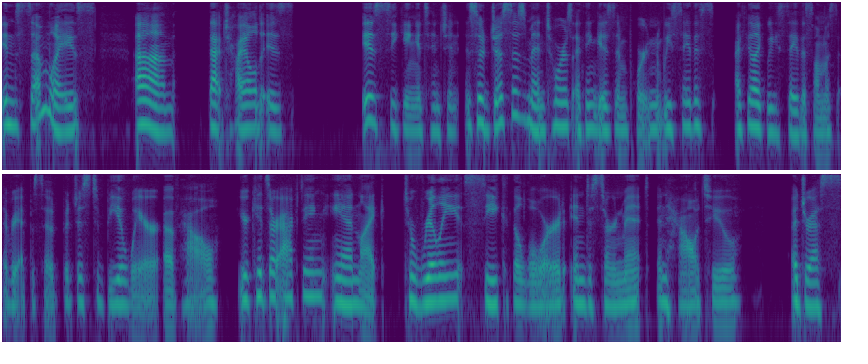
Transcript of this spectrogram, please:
in some ways, um, that child is is seeking attention. And so just as mentors, I think is important. We say this, I feel like we say this almost every episode, but just to be aware of how your kids are acting and like to really seek the Lord in discernment and how to address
